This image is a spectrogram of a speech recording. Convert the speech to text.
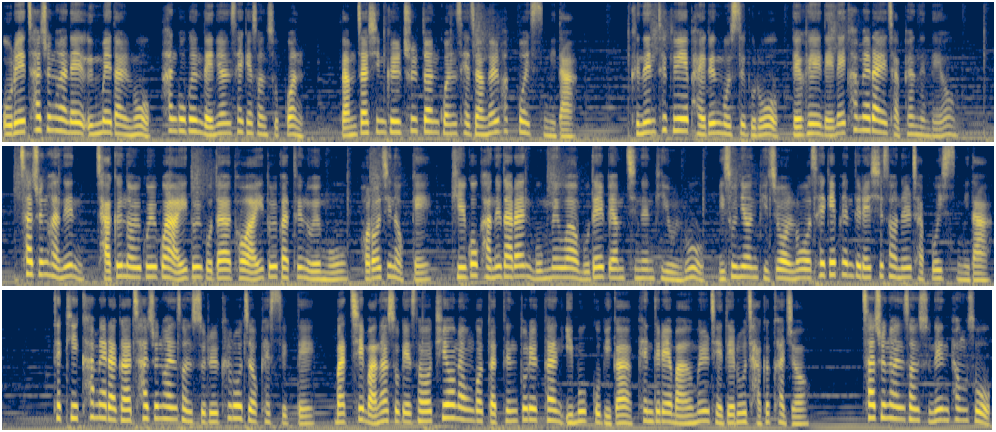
올해 차준환의 은메달로 한국은 내년 세계선수권 남자 싱글 출전권 3장을 확보했습니다. 그는 특유의 밝은 모습으로 대회 내내 카메라에 잡혔는데요. 차준환은 작은 얼굴과 아이돌보다 더 아이돌 같은 외모, 벌어진 어깨, 길고 가느다란 몸매와 모델 뺨치는 비율로 미소년 비주얼로 세계 팬들의 시선을 잡고 있습니다. 특히 카메라가 차준환 선수를 클로즈업 했을 때 마치 만화 속에서 튀어나온 것 같은 또렷한 이목구비가 팬들의 마음을 제대로 자극하죠. 차준환 선수는 평소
